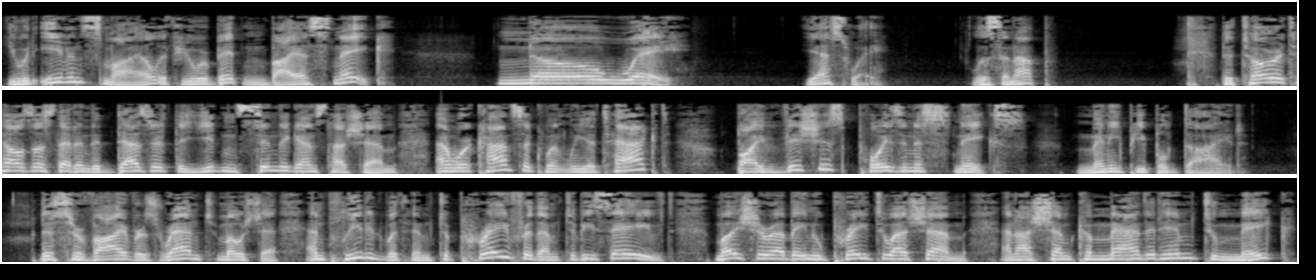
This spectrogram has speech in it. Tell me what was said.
You would even smile if you were bitten by a snake. No way. Yes way. Listen up. The Torah tells us that in the desert the Yidden sinned against Hashem and were consequently attacked by vicious poisonous snakes. Many people died. The survivors ran to Moshe and pleaded with him to pray for them to be saved. Moshe Rabbeinu prayed to Hashem and Hashem commanded him to make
